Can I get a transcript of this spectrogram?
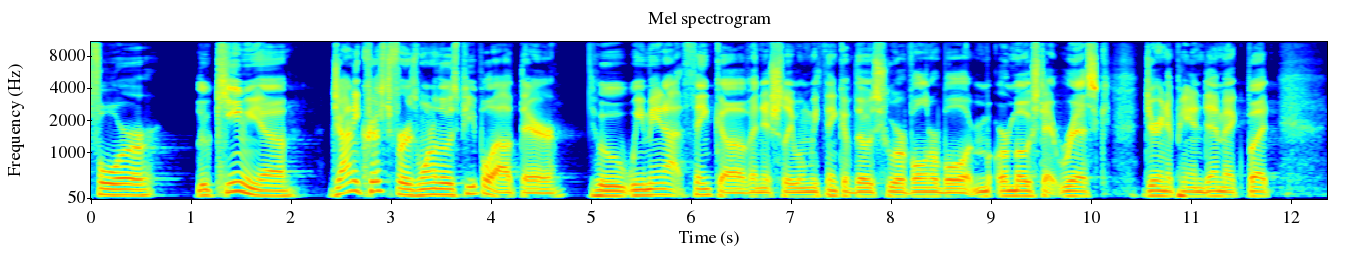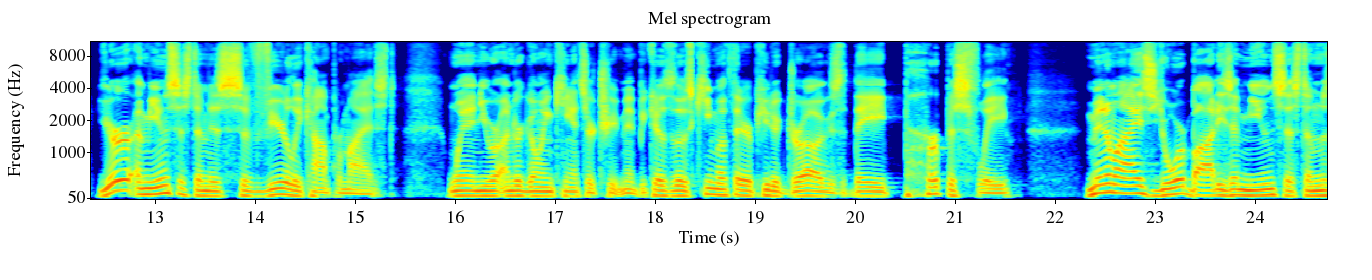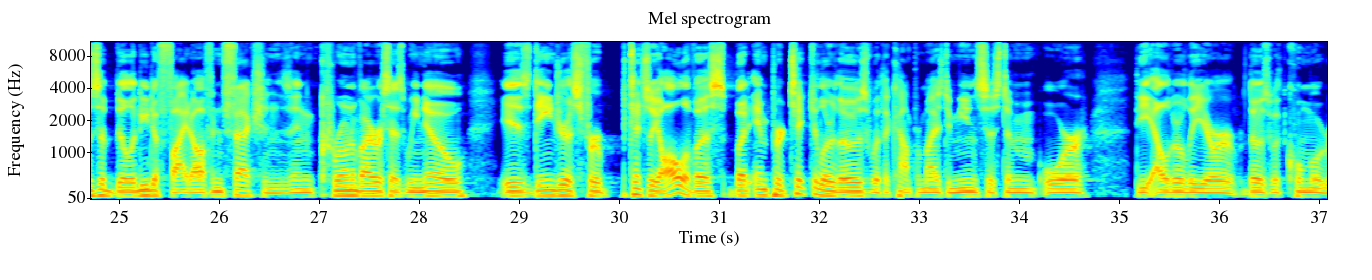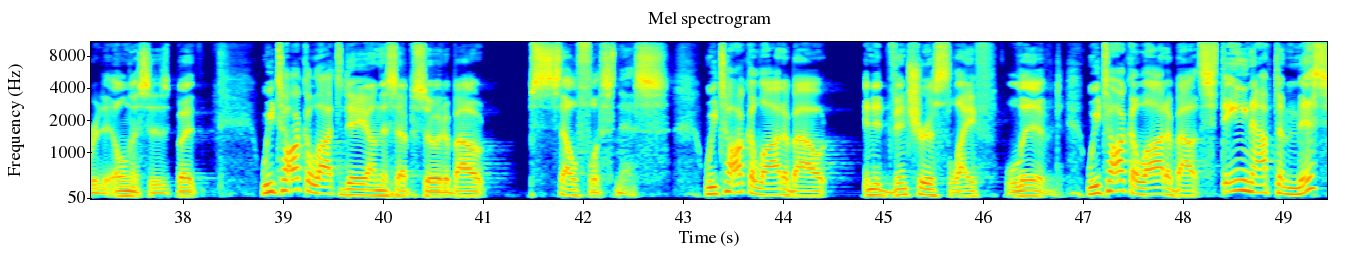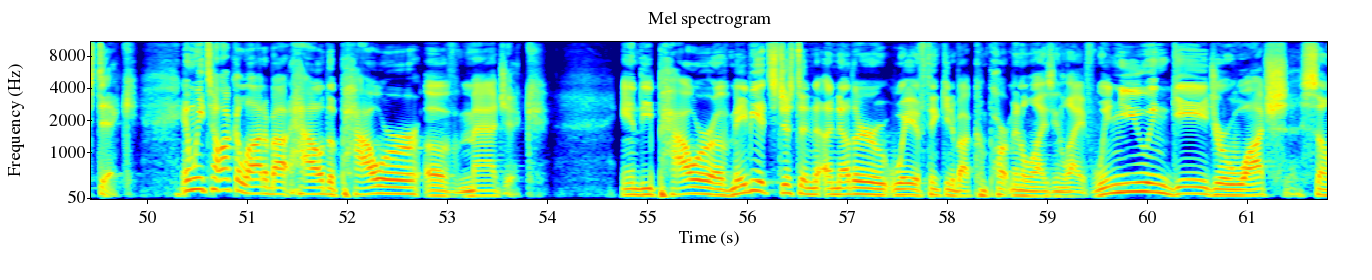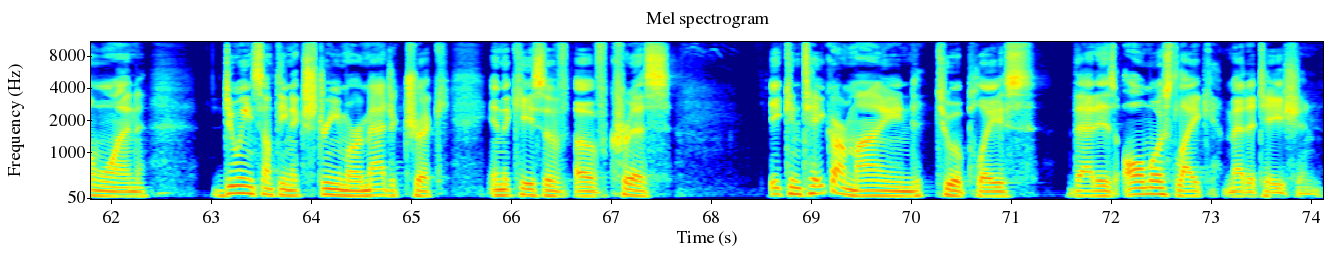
for leukemia, Johnny Christopher is one of those people out there who we may not think of initially when we think of those who are vulnerable or, or most at risk during a pandemic. But your immune system is severely compromised when you are undergoing cancer treatment because those chemotherapeutic drugs, they purposefully minimize your body's immune system's ability to fight off infections. And coronavirus, as we know, is dangerous for potentially all of us, but in particular those with a compromised immune system or the elderly or those with comorbid illnesses. But we talk a lot today on this episode about selflessness. We talk a lot about an adventurous life lived. We talk a lot about staying optimistic and we talk a lot about how the power of magic and the power of maybe it's just an, another way of thinking about compartmentalizing life. When you engage or watch someone doing something extreme or a magic trick, in the case of, of Criss, it can take our mind to a place that is almost like meditation.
